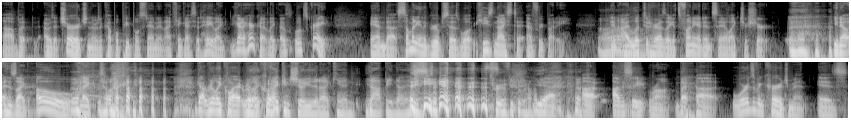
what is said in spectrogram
Uh, but I was at church and there was a couple people standing, and I think I said, "Hey, like you got a haircut? Like that looks great." And uh, somebody in the group says, "Well, he's nice to everybody." And I looked at her. I was like, "It's funny. I didn't say I liked your shirt." you know, and it's like, "Oh, like." So got really quiet really like, quick. I can show you that I can not be nice. Prove you wrong. yeah, uh, obviously wrong. But uh, words of encouragement is,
